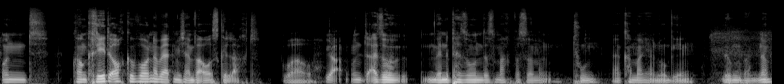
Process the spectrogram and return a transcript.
und konkret auch geworden, aber er hat mich einfach ausgelacht. Wow. Ja, und also, wenn eine Person das macht, was soll man tun? Da kann man ja nur gehen. Irgendwann, ne?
